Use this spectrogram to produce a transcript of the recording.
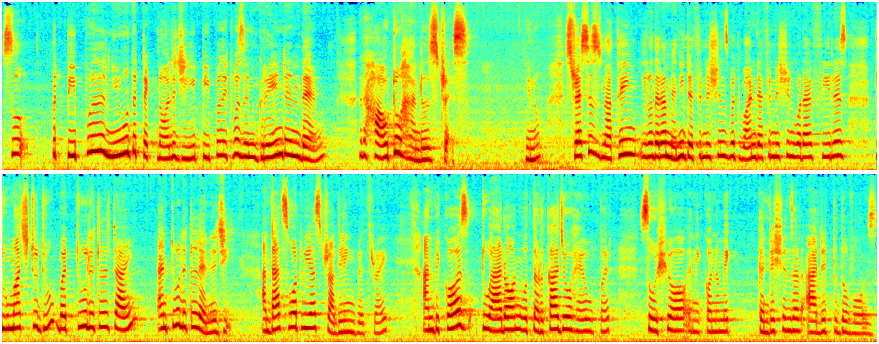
So, but people knew the technology, people, it was ingrained in them and how to handle stress. You know, stress is nothing, you know, there are many definitions, but one definition what I feel is too much to do, but too little time and too little energy. And that's what we are struggling with, right? And because to add on, wo tadka jo hai upar, socio and economic conditions have added to the wars.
